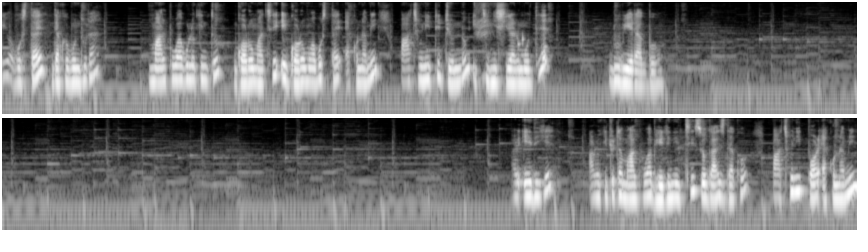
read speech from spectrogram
এই অবস্থায়, দেখো বন্ধুরা মালপোয়াগুলো কিন্তু গরম আছে। এই গরম অবস্থায় এখন আমি পাঁচ মিনিটের জন্য এই চিনি শিরার মধ্যে ডুবিয়ে রাখব। আর এদিকে আরও কিছুটা মালপোয়া ভেজে নিচ্ছি। সো গাছ দেখো, পাঁচ মিনিট পর এখন আমি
